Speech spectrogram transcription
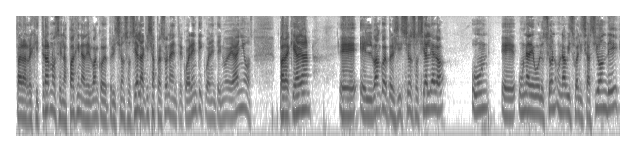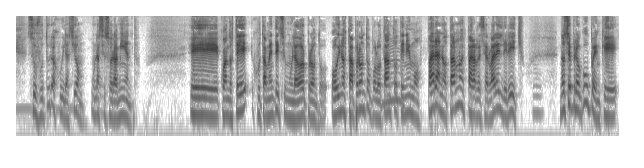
para registrarnos en las páginas del Banco de Previsión Social aquellas personas entre 40 y 49 años para que hagan, eh, el Banco de Previsión Social le haga un, eh, una devolución, una visualización de su futura jubilación, un asesoramiento. Eh, cuando esté justamente el simulador pronto. Hoy no está pronto, por lo tanto mm. tenemos para anotarnos para reservar el derecho. Mm. No se preocupen que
